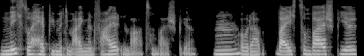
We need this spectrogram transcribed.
nicht so happy mit dem eigenen Verhalten war, zum Beispiel. Mhm. Oder weil ich zum Beispiel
